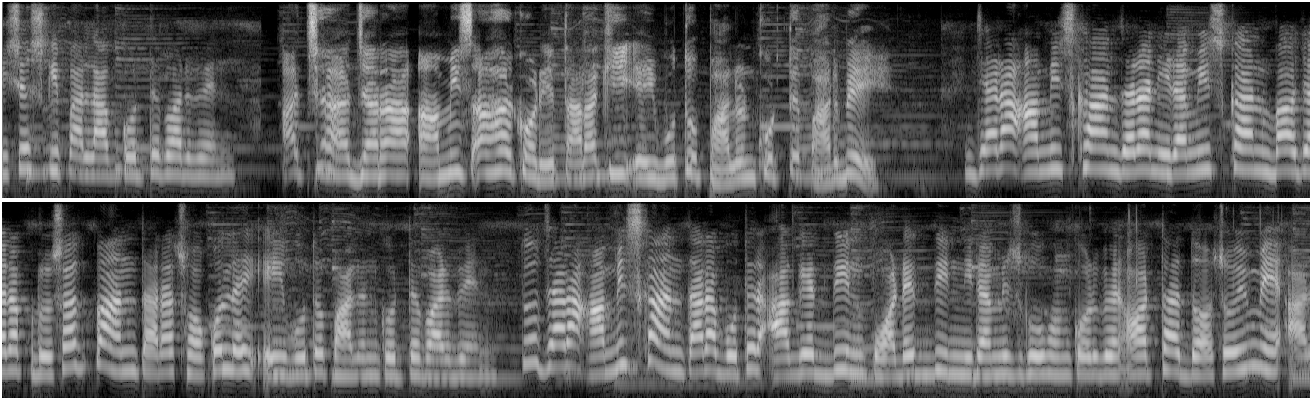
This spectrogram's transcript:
বিশেষ কৃপা লাভ করতে পারবেন। আচ্ছা যারা আমিষ আহার করে তারা কি এই ব্রত পালন করতে পারবে? যারা আমিষ খান যারা নিরামিষ খান বা যারা প্রসাদ পান তারা সকলেই এই ব্রত পালন করতে পারবেন। তো যারা আমিষ খান, তারা ব্রতের আগের দিন, পরের দিন নিরামিষ গ্রহণ করবেন। অর্থাৎ দশই মে আর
